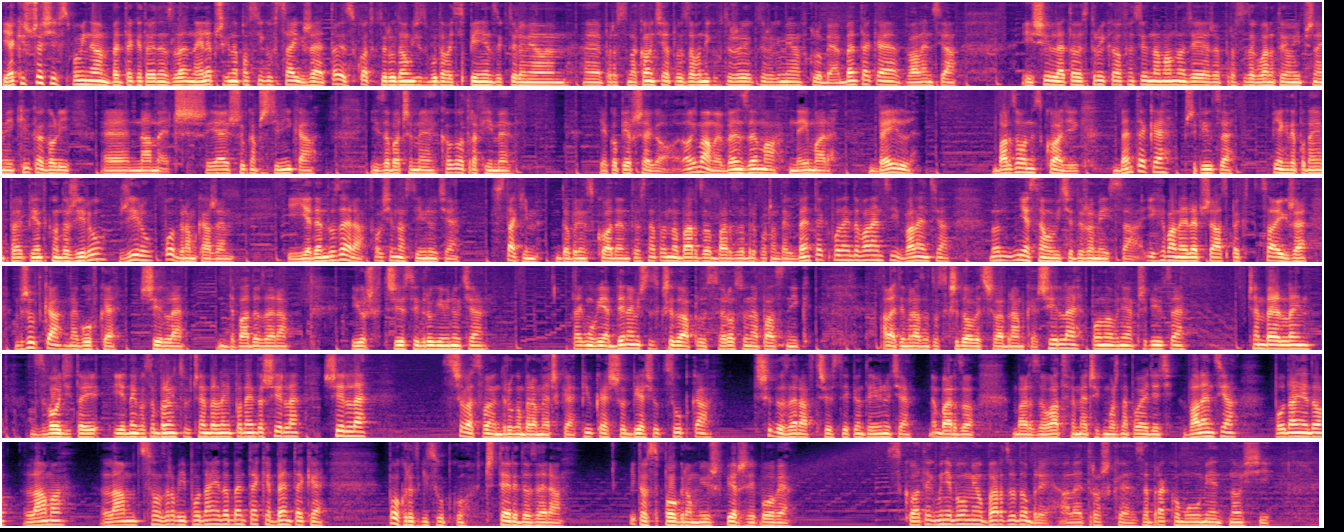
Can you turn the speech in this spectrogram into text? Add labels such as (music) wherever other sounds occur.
Jak już wcześniej wspominałem, Benteke to jeden z le- najlepszych napastników w całej grze. To jest skład, który udało mi się zbudować z pieniędzy, które miałem e, po prostu na koncie, plus zawodników, którzy, których miałem w klubie. Benteke, Valencia i Schille to jest trójka ofensywna. Mam nadzieję, że po prostu zagwarantują mi przynajmniej kilka goli e, na mecz. Ja już szukam przeciwnika i zobaczymy, kogo trafimy jako pierwszego. Oj, mamy Benzema, Neymar, Bale. Bardzo ładny składzik. Benteke przy piłce. Piękne podanie piętką do Giroud. Giroud pod bramkarzem. I 1 do 0 w 18 minucie. Z takim dobrym składem to jest na pewno bardzo, bardzo dobry początek. Bentek podań do Walencji, Walencja, no niesamowicie dużo miejsca. I chyba najlepszy aspekt w całej grze. Wrzutka na główkę Shirle 2 do 0. Już w 32 minucie. Tak jak mówiłem, dynamiczny skrzydła plus rosły napastnik. Ale tym razem to skrzydłowy strzela bramkę. Shirle ponownie przy piłce. Chamberlain zwodzi tutaj jednego z obrońców. Chamberlain podaje do Shirle. Shirle strzela swoją drugą brameczkę. Piłka jeszcze odbija się od słupka. 3 do 0 w 35 minucie. No bardzo, bardzo łatwy meczek można powiedzieć. Walencja, podanie do Lama. Lam co zrobi? Podanie do Benteke. Benteke po krótkim słupku 4 do 0. I to z pogrom już w pierwszej połowie. Skład jakby nie było miał bardzo dobry, ale troszkę zabrakło mu umiejętności.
